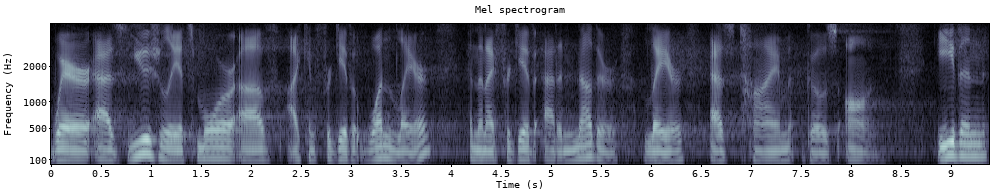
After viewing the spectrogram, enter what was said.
Whereas usually it's more of I can forgive at one layer and then I forgive at another layer as time goes on even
